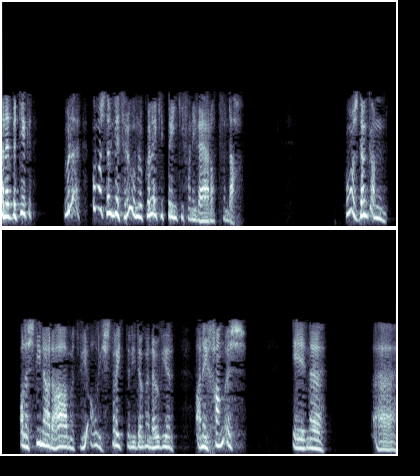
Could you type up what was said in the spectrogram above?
En dit beteken hoe kom ons dink net vir 'n oomblik hoe lyk die prentjie van die wêreld vandag? Kom ons dink aan Palestina daar met wie al die stryd en die dinge nou weer aan die gang is en uh uh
